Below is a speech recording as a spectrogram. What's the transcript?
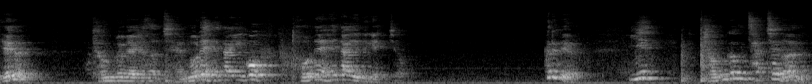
얘는 경금에게서 재물에 해당이고 돈에 해당이 되겠죠. 그러면 이 경금 자체는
